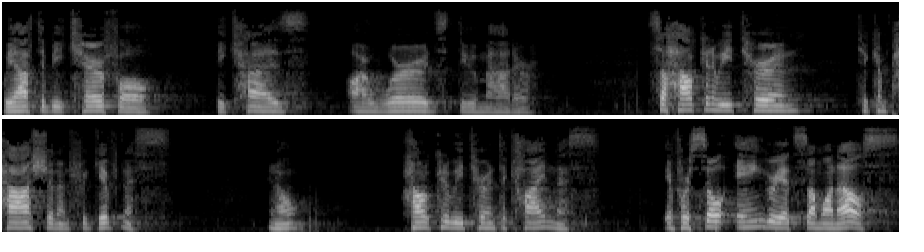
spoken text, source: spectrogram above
We have to be careful because our words do matter. So how can we turn to compassion and forgiveness? You know, how could we turn to kindness? If we're so angry at someone else,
